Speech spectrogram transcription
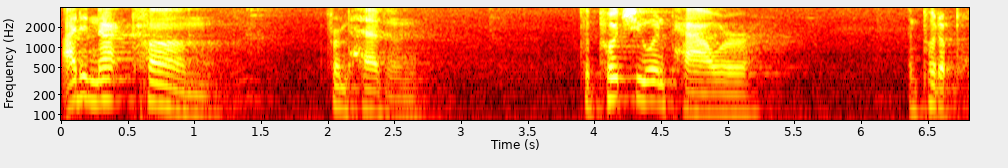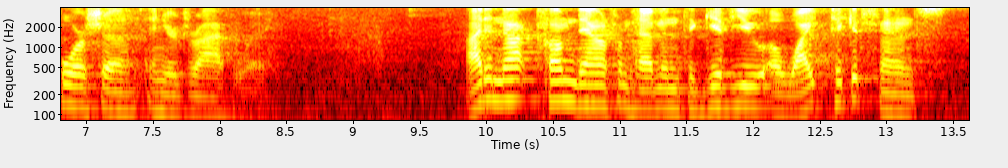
I did not come from heaven to put you in power and put a Porsche in your driveway. I did not come down from heaven to give you a white picket fence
